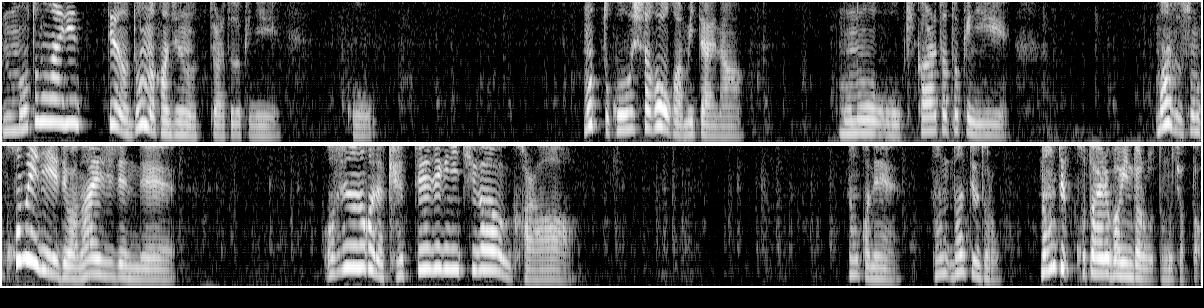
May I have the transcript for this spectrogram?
元の内言っていうのはどんな感じなのって言われた時にこうもっとこうした方がみたいなものを聞かれた時にまずそのコメディではない時点で私の中では決定的に違うからなんかねなんなんて言うんだろうなんて答えればいいんだろうって思っちゃった。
